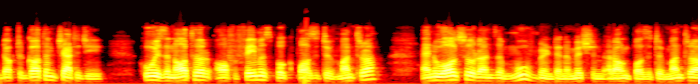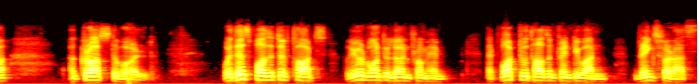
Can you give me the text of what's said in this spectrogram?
Dr. Gautam Chatterjee, who is an author of a famous book, Positive Mantra, and who also runs a movement and a mission around positive mantra across the world. With his positive thoughts, we would want to learn from him that what 2021 brings for us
